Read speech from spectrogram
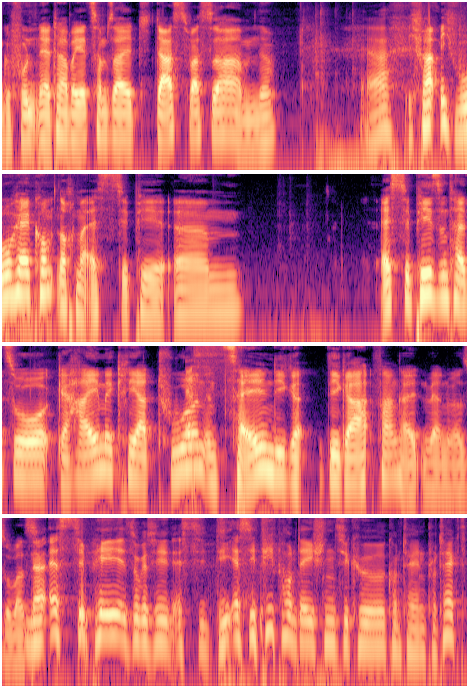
gefunden hätte, aber jetzt haben sie halt das, was sie haben, ne? Ja. Ich frage mich, woher kommt nochmal SCP? Ähm, SCP sind halt so geheime Kreaturen es in Zellen, die die gefangen halten werden oder sowas. Na, SCP, so gesehen, die SCP Foundation Secure, Contain, Protect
